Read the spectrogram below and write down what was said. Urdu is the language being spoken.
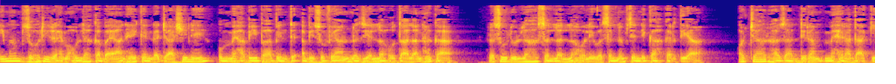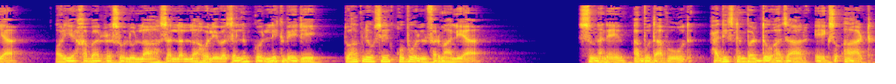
امام زہری رحمہ اللہ کا بیان ہے کہ نجاشی نے ام حبیبہ بنت ابی سفیان رضی اللہ تعالیٰ عنہ کا رسول اللہ صلی اللہ علیہ وسلم سے نکاح کر دیا اور چار ہزار درم مہر ادا کیا اور یہ خبر رسول اللہ صلی اللہ علیہ وسلم کو لکھ بھیجی تو آپ نے اسے قبول فرما لیا۔ سننے ابو داود، حدیث نمبر دو ہزار ایک سو آٹھ۔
